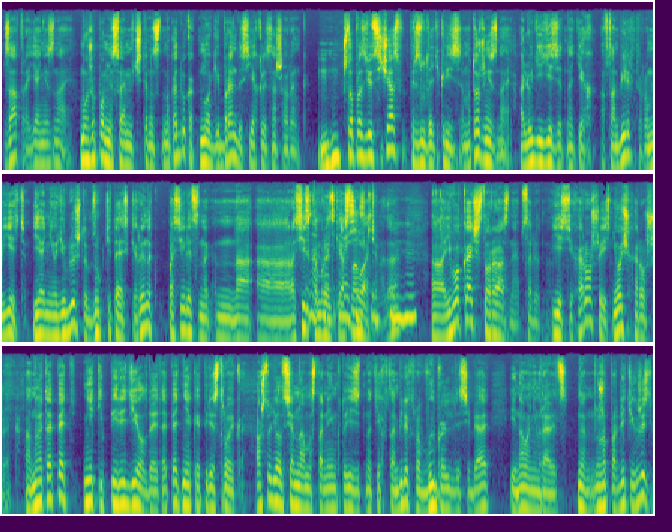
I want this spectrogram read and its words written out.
завтра, я не знаю. Мы уже помним с вами в 2014 году, как многие бренды съехали с нашего рынка. Угу. Что произойдет сейчас в результате кризиса, мы тоже не знаем. А люди ездят на тех автомобилях, которые мы ездим. Я не удивлюсь, что вдруг китайский рынок поселится на, на а, российском Захватит рынке основательно. Да? Угу. А, его качество разное абсолютно. Есть и хорошие, есть не очень хорошие. А, но это опять некий передел, да, это опять некая перестройка. А что делать всем нам остальным, кто ездит на тех автомобилях, которые выбрали для себя, и нам они нравятся? Ну, нужно продлить их жизнь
